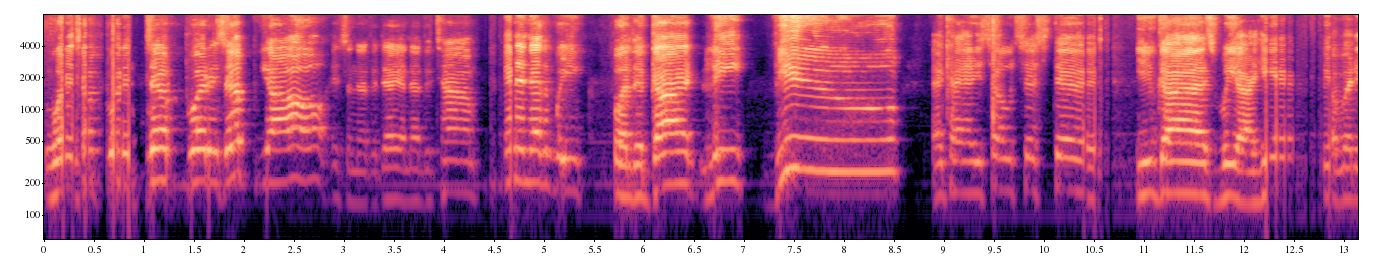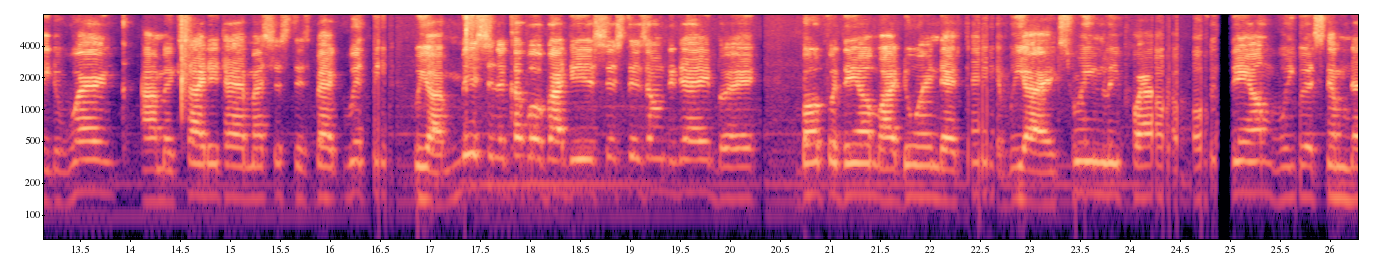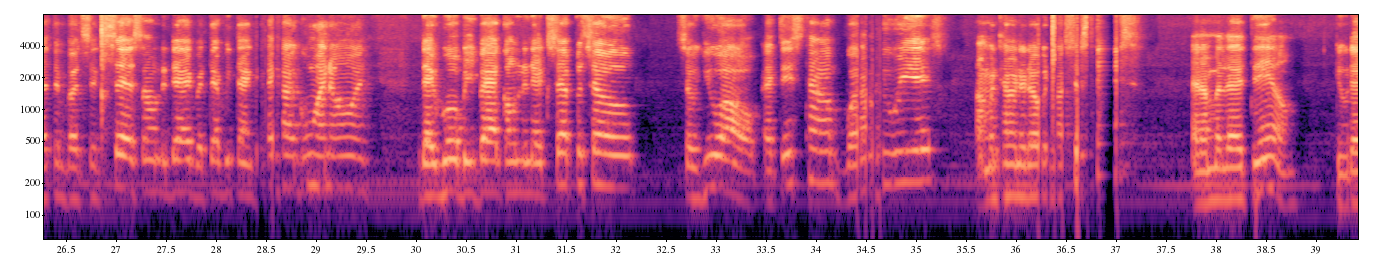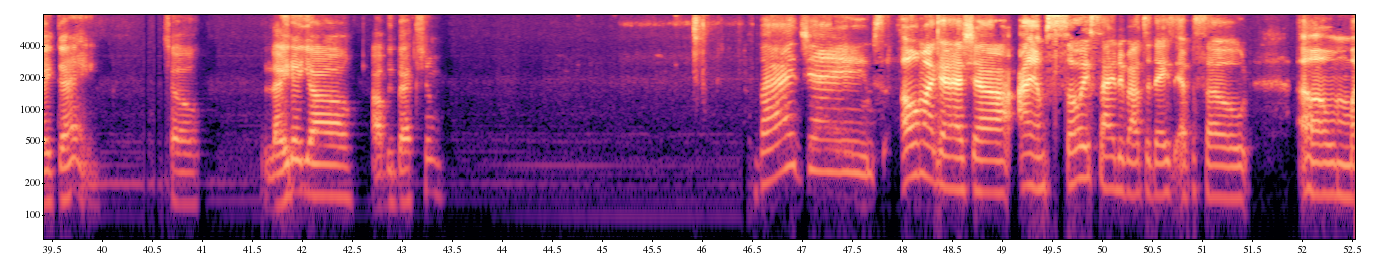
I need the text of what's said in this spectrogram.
What is up? What is up? What is up, y'all? It's another day, another time, and another week for the Godly View, aka Soul Sisters. You guys, we are here. We are ready to work. I'm excited to have my sisters back with me. We are missing a couple of our dear sisters on today, but both of them are doing their thing, and we are extremely proud of both of them. We wish them nothing but success on today, but everything they got going on. They will be back on the next episode. So you all, at this time, what I'm gonna do is I'm gonna turn it over to my sisters, and I'm gonna let them do their thing. So later, y'all. I'll be back soon. Bye, James. Oh my gosh, y'all. I am so excited about today's episode. Um,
